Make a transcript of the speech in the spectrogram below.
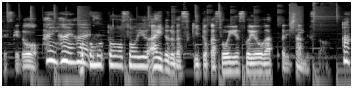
ですけど、はいはいはい。もともとそういうアイドルが好きとかそういう素養があったりしたんですか？あ、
